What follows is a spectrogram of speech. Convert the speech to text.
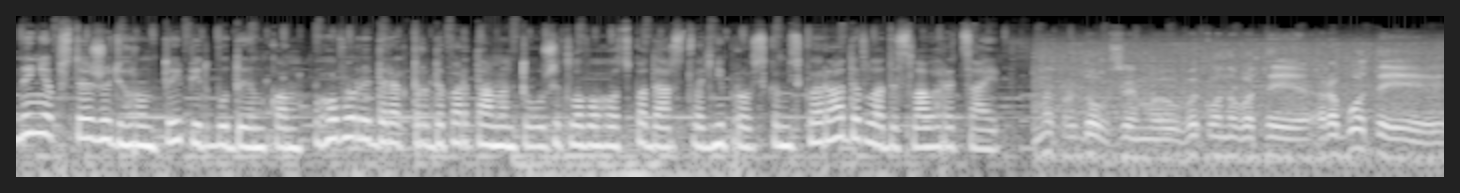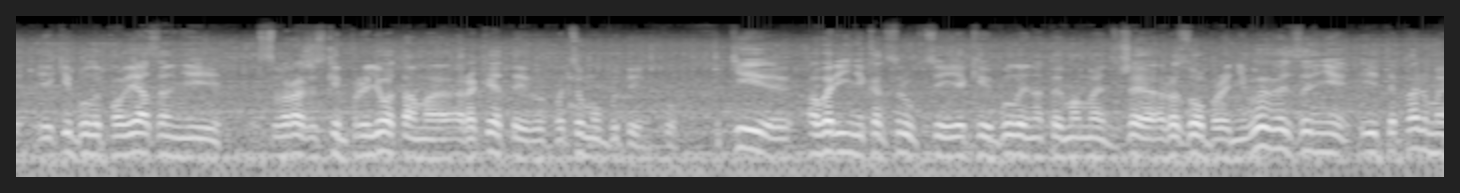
Нині обстежують ґрунти під будинком, говорить директор департаменту житлового господарства Дніпровської міської ради Владислав Грицай. Ми продовжуємо виконувати роботи, які були пов'язані з вражеським прильотом ракети по цьому будинку. Ті аварійні конструкції, які були на той момент, вже розобрані, вивезені, і тепер ми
